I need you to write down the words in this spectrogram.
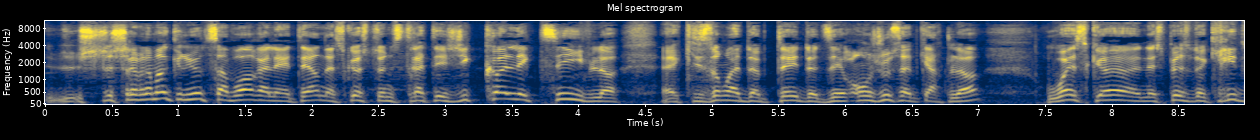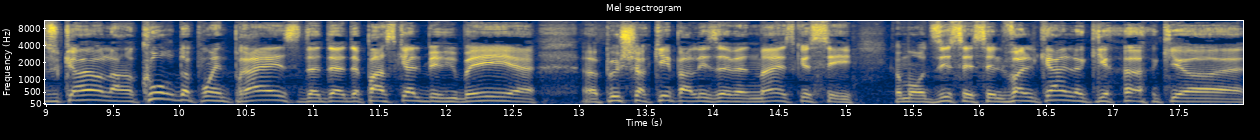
Je, serais vraiment curieux de savoir à l'interne, est-ce que c'est une stratégie collective là euh, qu'ils ont adoptée de dire on joue cette carte-là, ou est-ce que une espèce de cri du cœur en cours de point de presse de, Pascal Bérubé, euh, un peu choqué par les événements, est-ce que c'est, comme on dit, c'est, le volcan là, qui a, qui, a, euh,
